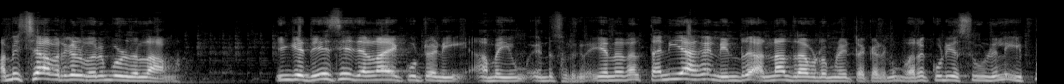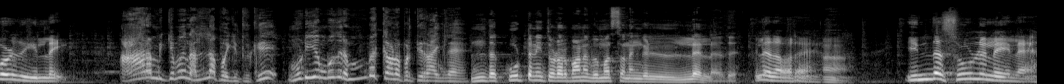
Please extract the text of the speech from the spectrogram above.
அமித்ஷா அவர்கள் வரும்பொழுதெல்லாம் இங்கே தேசிய ஜனநாயக கூட்டணி அமையும் என்று சொல்கிறேன் ஏனென்றால் தனியாக நின்று அண்ணா திராவிட முன்னேற்றக் கழகம் வரக்கூடிய சூழ்நிலை இப்பொழுது இல்லை. ஆரம்பிக்கும் போது நல்லா போய்கிட்டு இருக்கு முடியும் போது ரொம்ப கவலைப்படுத்திடுறாங்களே. இந்த கூட்டணி தொடர்பான விமர்சனங்கள் இல்ல இல்ல அது? இல்லை நான் வரேன். ஆ. இந்த சூழ்நிலையில்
